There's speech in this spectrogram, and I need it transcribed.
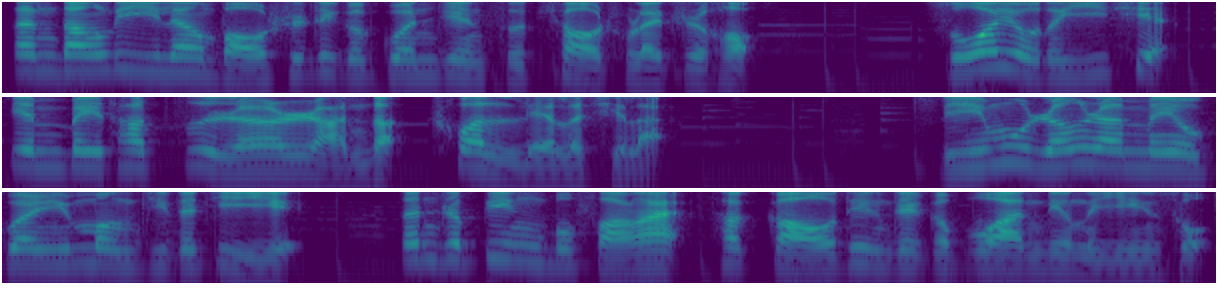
但当力量宝石这个关键词跳出来之后，所有的一切便被他自然而然地串联了起来。李牧仍然没有关于梦姬的记忆，但这并不妨碍他搞定这个不安定的因素。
